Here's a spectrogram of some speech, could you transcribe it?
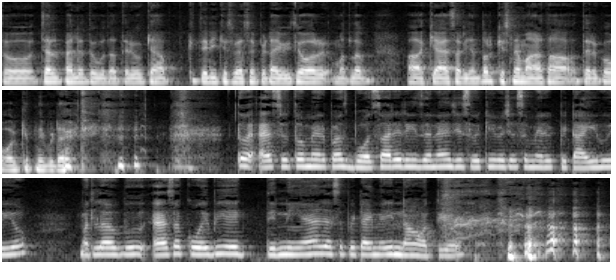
तो चल पहले तो बता तेरे को क्या कि तेरी किस वजह से पिटाई हुई थी? और मतलब अ, क्या ऐसा रीजन था और किसने मारा था तेरे को? और कितनी पिटाई थी। तो ऐसे तो मेरे पास बहुत सारे रीज़न है जिसकी वजह से मेरी पिटाई हुई हो। मतलब ऐसा कोई भी एक दिन नहीं है जैसे पिटाई मेरी ना होती हो।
